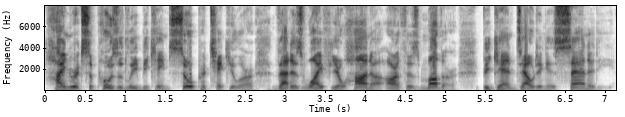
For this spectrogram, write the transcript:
Heinrich supposedly became so particular that his wife Johanna, Arthur's mother, began doubting his sanity.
